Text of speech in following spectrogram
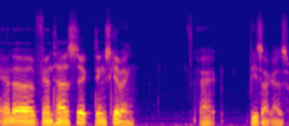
and a fantastic Thanksgiving. All right. Peace out, guys.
